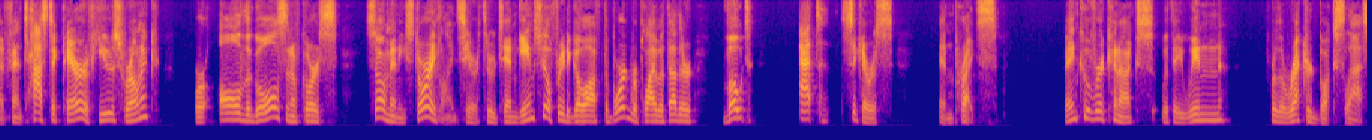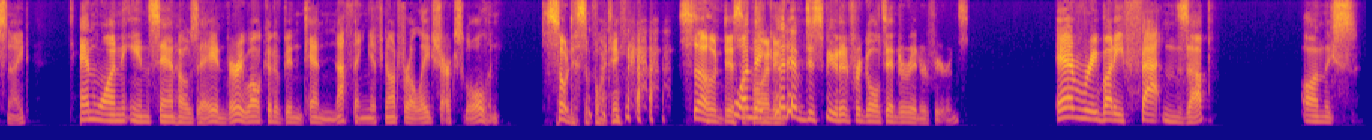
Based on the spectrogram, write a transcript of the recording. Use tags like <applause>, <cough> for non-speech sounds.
a fantastic pair of Hughes Hronek, or all the goals. And of course, so many storylines here through 10 games. Feel free to go off the board, reply with other vote at Sekeres and Price. Vancouver Canucks with a win for the record books last night. 10 1 in San Jose, and very well could have been 10 nothing if not for a late Sharks goal. And so disappointing. <laughs> so disappointing. One they could have disputed for goaltender interference. Everybody fattens up on the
